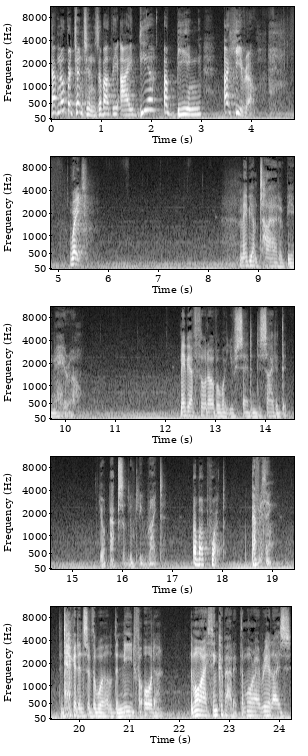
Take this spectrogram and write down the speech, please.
have no pretensions about the idea of being a hero. Wait. Maybe I'm tired of being a hero. Maybe I've thought over what you've said and decided that you're absolutely right. About what? Everything. The decadence of the world, the need for order. The more I think about it, the more I realize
